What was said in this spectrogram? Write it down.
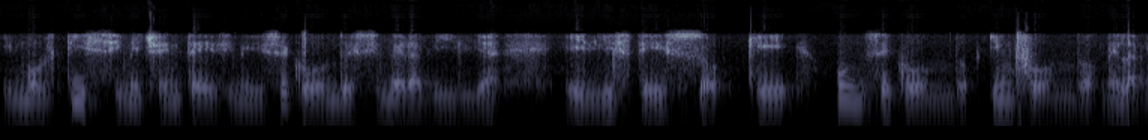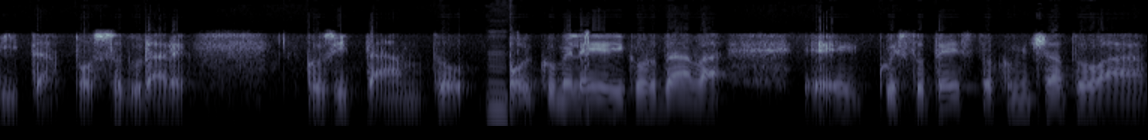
in moltissimi centesimi di secondo e si meraviglia egli stesso che un secondo in fondo nella vita possa durare così tanto. Mm. Poi come lei ricordava eh, questo testo ha cominciato a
